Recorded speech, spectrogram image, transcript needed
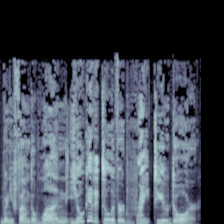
When you find the one, you'll get it delivered right to your door.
